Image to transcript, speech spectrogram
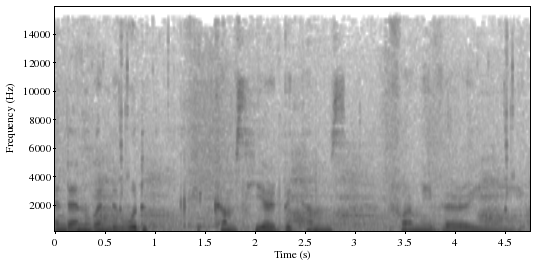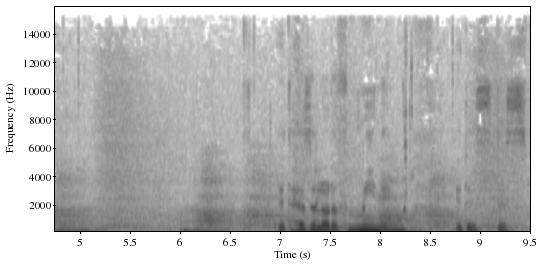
and then when the wood comes here, it becomes for me very. Um, it has a lot of meaning. It is this.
